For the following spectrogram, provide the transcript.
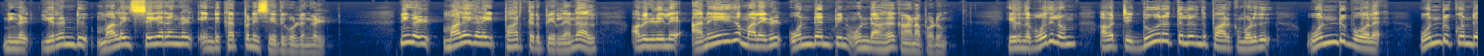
நீங்கள் இரண்டு மலை சிகரங்கள் என்று கற்பனை செய்து கொள்ளுங்கள். நீங்கள் மலைகளை பார்த்திருப்பீர்கள் என்றால் அவைகளிலே அநேக மலைகள் ஒன்றன் பின் ஒன்றாக காணப்படும். இருந்த போதிலும் அவற்றை தூரத்திலிருந்து பார்க்கும் பொழுது ஒன்று போல ஒன்றுக்கொன்று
